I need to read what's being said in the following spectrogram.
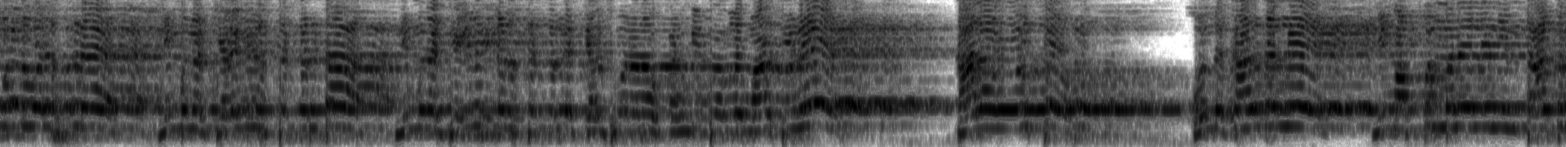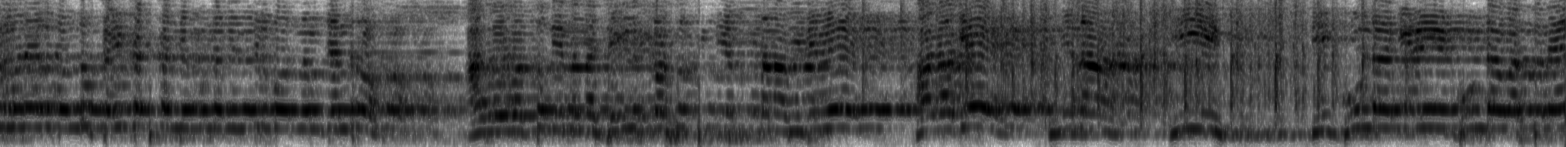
ಮುಂದುವರಿಸಿದ್ರೆ ನಿಮ್ಮನ್ನ ಕೆಳಗಿಳಿಸ್ತಕ್ಕಂತ ನಿಮ್ಮನ್ನ ಜೈಲಿಗೆ ಕಳಿಸ್ತಕ್ಕಂತ ಕೆಲಸವನ್ನ ನಾವು ಖಂಡಿತವಾಗ್ಲೂ ಮಾಡ್ತೀವಿ. ಕಾಲ ಹೋಯ್ತು. ಒಂದು ಕಾಲದಲ್ಲಿ ನಿಮ್ಮ ಅಪ್ಪನ ಮನೆಯಲ್ಲಿ, ನಿಮ್ಮ ತಾತನ ಮನೆಯಲ್ಲಿ ಬಂದು ಕೈ ಕಟ್ಕೊಂಡು ನಿಮ್ಮ ಮುಂದೆ ನಿಂತಿರ್ಬೋದು ನಮ್ಮ ಜನರು. ಆದ್ರೆ ಇವತ್ತು ನಿನ್ನ ಜೈಲಿಗೆ ಕಳಿಸೋ ಅಂತ ಕೂಡ ನಾವಿದ್ದೀವಿ. ಹಾಗಾಗಿ ನಿನ್ನ ಈ ಈ ಗೂಂಡಾಗಿರಿ ಗೂಂಡಾ ವರ್ತನೆ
